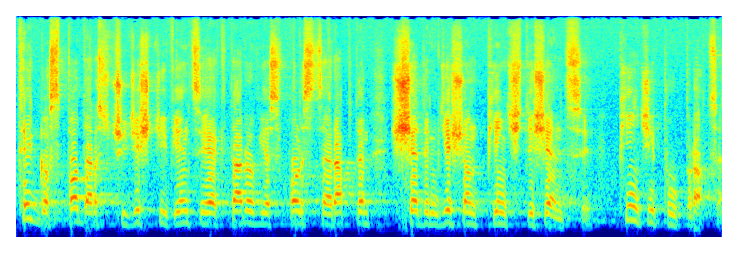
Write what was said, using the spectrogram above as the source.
tych gospodarstw 30 i więcej hektarów jest w Polsce raptem 75 tysięcy, 5,5%.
